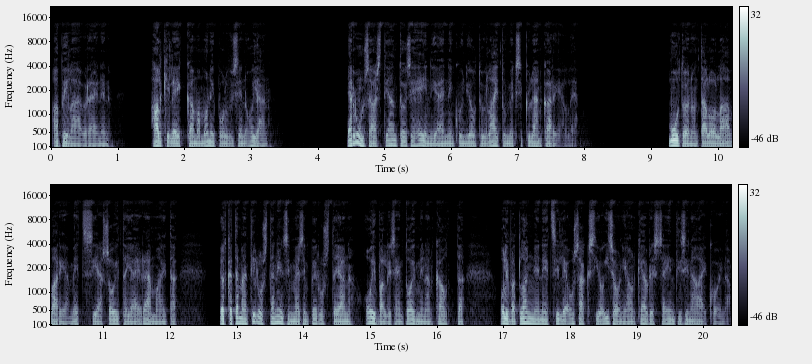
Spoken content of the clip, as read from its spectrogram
apiläyräinen, halkileikkaama monipolvisen ojan, ja runsaasti antoi se heiniä ennen kuin joutui laitumeksi kylän karjalle. Muutoin on talolla avaria metsiä, soita ja erämaita, jotka tämän tilustan ensimmäisen perustajan oivallisen toiminnan kautta olivat langenneet sille osaksi jo ison jaon käydessä entisinä aikoina.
